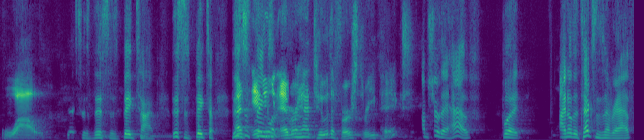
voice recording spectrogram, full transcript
Wow. This is this is big time. This is big time. This Has anyone ever had two of the first three picks? I'm sure they have, but I know the Texans never have.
